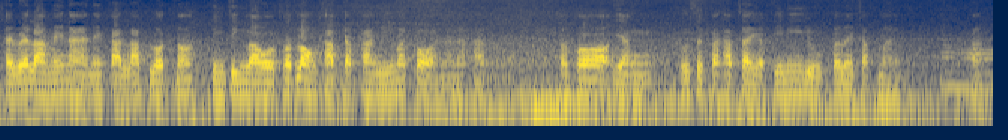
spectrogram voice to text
ใช้เวลาไม่นานในการรับรถเนาะจริง ๆ เราทดลองขับกับทางนี้มาก่อนนะครับ แล้วก็ยังรู้สึกประทับใจกับที่นี่อยู่ก็เลยกลับมาครับอ๋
